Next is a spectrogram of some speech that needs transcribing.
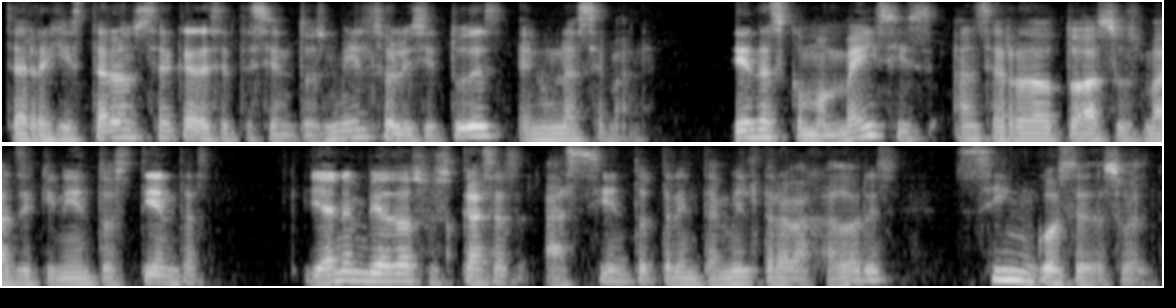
se registraron cerca de 700.000 solicitudes en una semana. Tiendas como Macy's han cerrado todas sus más de 500 tiendas y han enviado a sus casas a 130.000 trabajadores sin goce de sueldo.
